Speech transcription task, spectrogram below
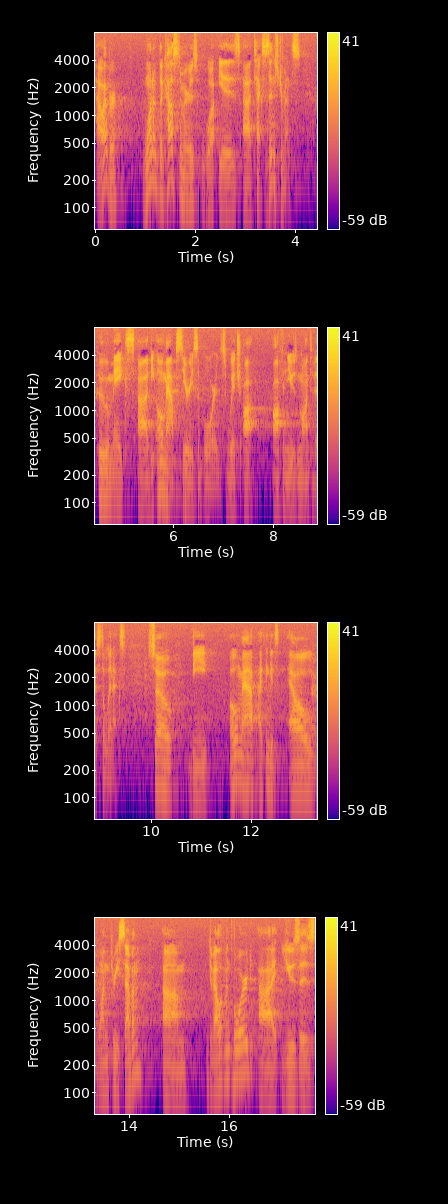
However, one of the customers is uh, Texas Instruments, who makes uh, the OMAP series of boards, which often use MontaVista Linux. So the OMAP, I think it's L137, um, development board uh, uses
